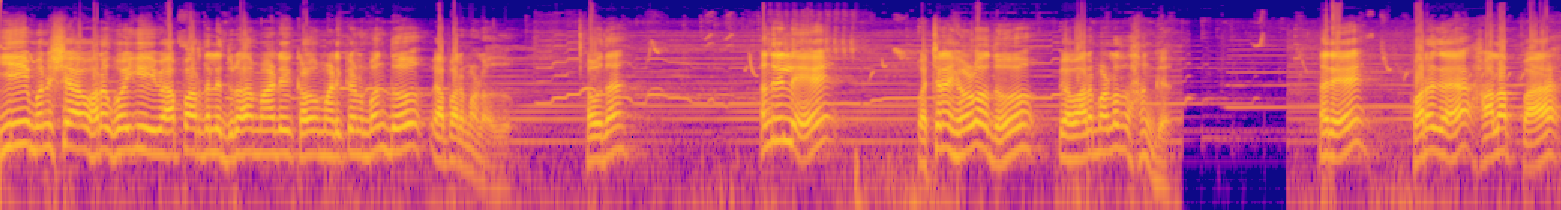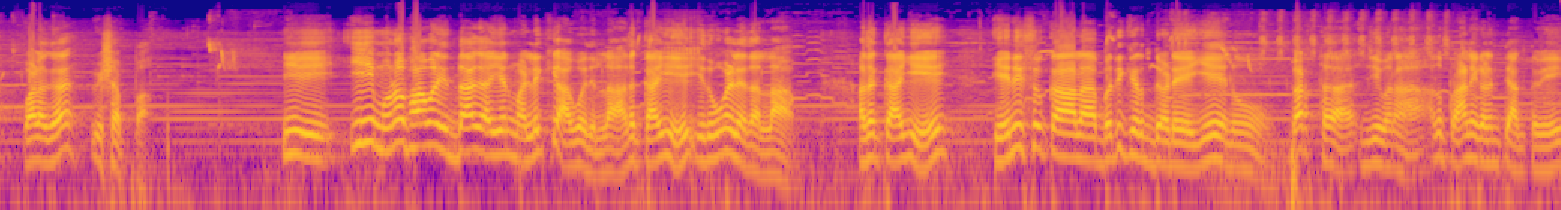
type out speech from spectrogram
ಈ ಮನುಷ್ಯ ಹೊರಗೆ ಹೋಗಿ ವ್ಯಾಪಾರದಲ್ಲಿ ದ್ರೋಹ ಮಾಡಿ, ಕಳವು ಮಾಡಿಕೊಂಡು ಬಂದು ವ್ಯಾಪಾರ ಮಾಡೋದು. ಹೌದಾ? ಅಂದ್ರೆ ಇಲ್ಲಿ ವಚನ ಹೇಳೋದು ವ್ಯವಹಾರ ಮಾಡೋದು ಹಂಗೆ. ಅದೇ ಹೊರಗೆ ಹಾಲಪ್ಪ, ಒಳಗೆ ವಿಷಪ್ಪ. ಈ ಈ ಮನೋಭಾವನೆ ಇದ್ದಾಗ ಏನು ಮಾಡಲಿಕ್ಕೆ ಆಗೋದಿಲ್ಲ. ಅದಕ್ಕಾಗಿ ಇದು ಒಳ್ಳೆಯದಲ್ಲ ಅದಕ್ಕಾಗಿ ಎನಿಸು ಕಾಲ ಬದುಕಿರ್ದೊಡೆ ಏನು ವ್ಯರ್ಥ ಜೀವನ. ಅದು ಪ್ರಾಣಿಗಳಂತೆ ಆಗ್ತವೆ,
